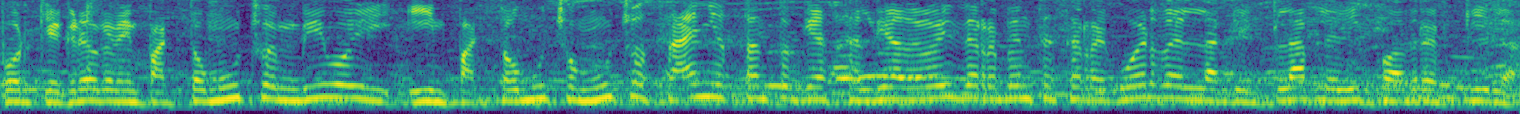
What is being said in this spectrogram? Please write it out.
porque creo que me impactó mucho en vivo y, y impactó mucho, muchos años, tanto que hasta el día de hoy de repente se recuerda en la que Clap le dijo a Drefkila.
